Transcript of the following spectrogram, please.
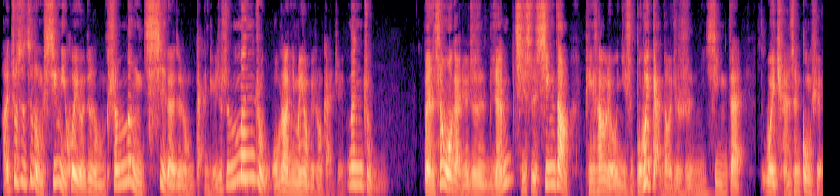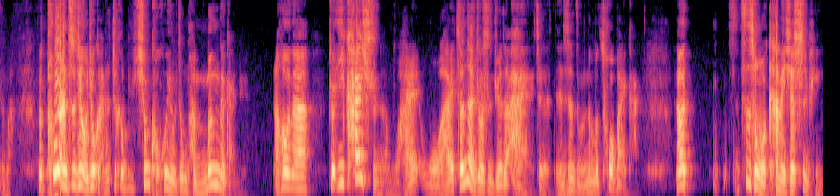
啊，就是这种心里会有这种生闷气的这种感觉，就是闷住。我不知道你们有没有这种感觉，闷住。本身我感觉就是人其实心脏平常流，你是不会感到就是你心在为全身供血的嘛。就突然之间我就感觉这个胸口会有种很闷的感觉。然后呢，就一开始呢，我还我还真的就是觉得，哎，这个人生怎么那么挫败感？然后自从我看了一些视频，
